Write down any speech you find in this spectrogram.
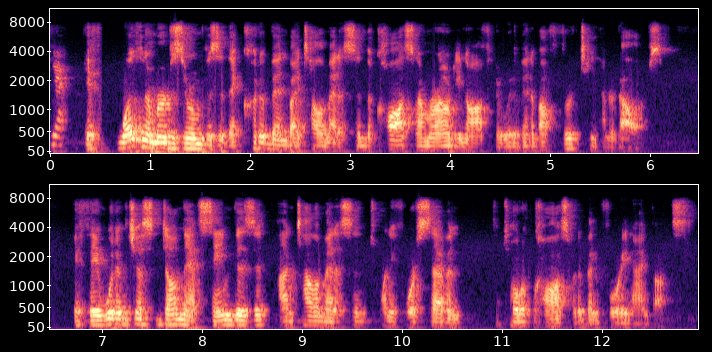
Yeah. If it was an emergency room visit that could have been by telemedicine, the cost I'm rounding off here would have been about thirteen hundred dollars. If they would have just done that same visit on telemedicine 24/7, the total cost would have been 49 bucks.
